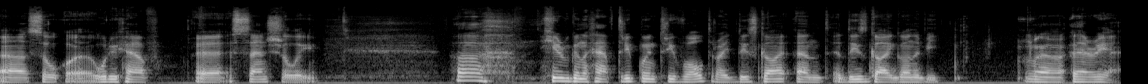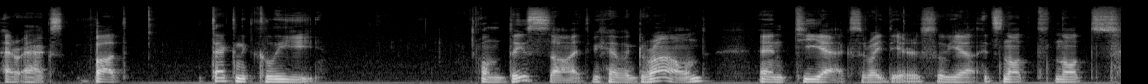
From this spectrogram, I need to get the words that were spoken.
Uh, so uh, what you have? Uh, essentially uh, here we're gonna have 3.3 volt right? This guy and this guy gonna be uh, area RX but technically on this side we have a ground and TX right there. So yeah it's not not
